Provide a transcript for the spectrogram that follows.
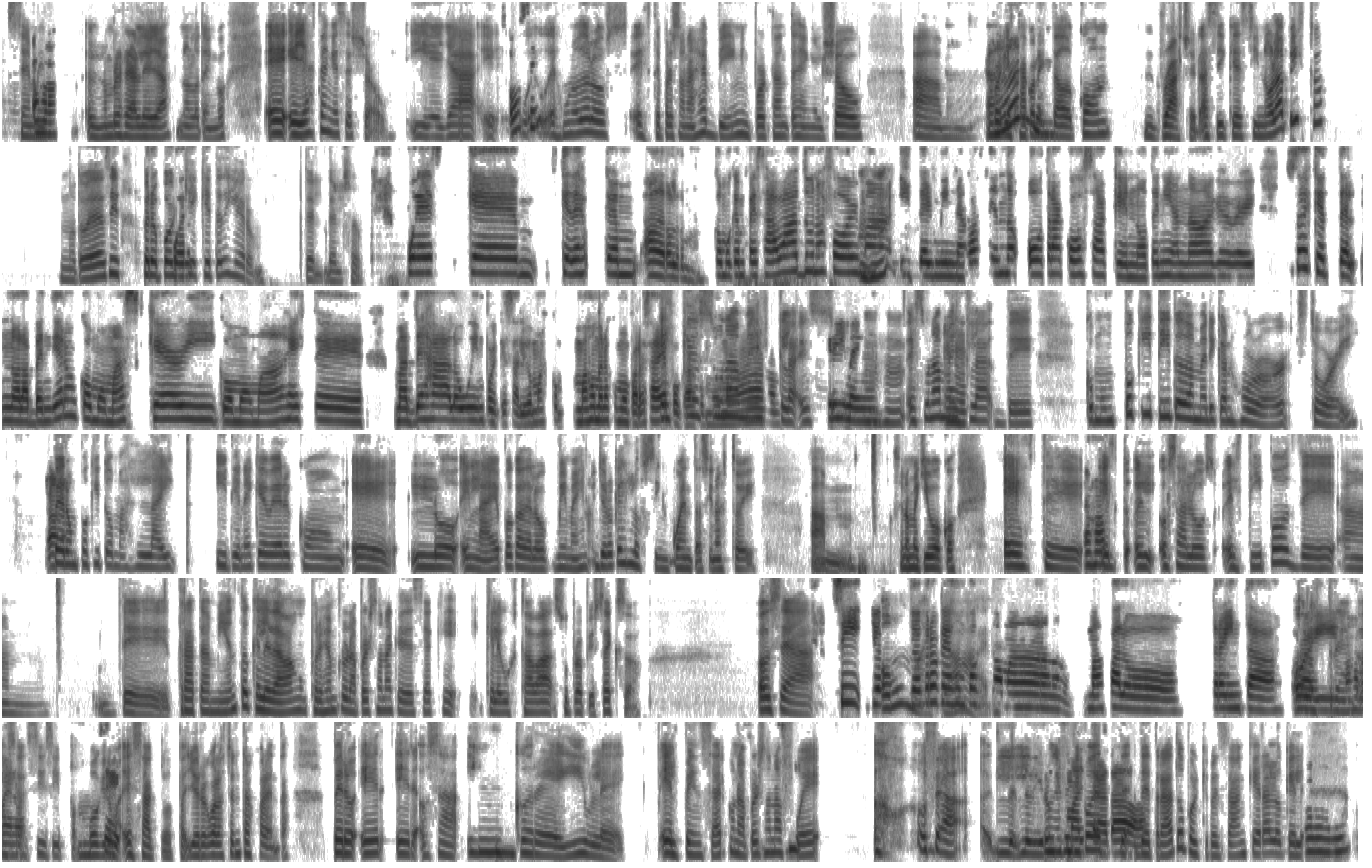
el nombre real de ella no lo tengo, eh, ella está en ese show y ella eh, oh, es uno de los este, personajes bien importantes en el show porque está ah. conectado con Ratchet, así que si no la has visto, no te voy a decir, pero ¿por pues qué? ¿Qué te dijeron? Del, show? Pues que, que, como que empezaba de una forma y terminaba haciendo otra cosa que no tenía nada que ver. Tú sabes que nos las vendieron como más scary, como más este, más de Halloween, porque salió más, más o menos como para esa época. es una mezcla, es, crimen. es una mezcla de como un poquitito de American Horror Story, ah. pero un poquito más light y tiene que ver con eh, lo en la época de lo, me imagino, yo creo que es los 50, si no estoy, si no me equivoco. Este, el, o sea, los, el tipo de, de tratamiento que le daban, por ejemplo, una persona que decía que, que le gustaba su propio sexo. O sea, sí, yo, oh yo creo que es un poquito más, más para los 30, o ahí, más o menos. sí, sí, exacto. Yo recuerdo los 30, 40. Pero era, era, o sea, increíble el pensar que una persona fue, o sea, le, dieron ese tipo de, trato porque pensaban que era lo que...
